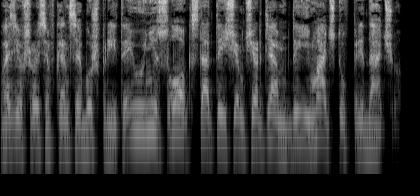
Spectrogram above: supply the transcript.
возившегося в конце бушприта, и унесло к ста тысячам чертям, да и мачту в придачу.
